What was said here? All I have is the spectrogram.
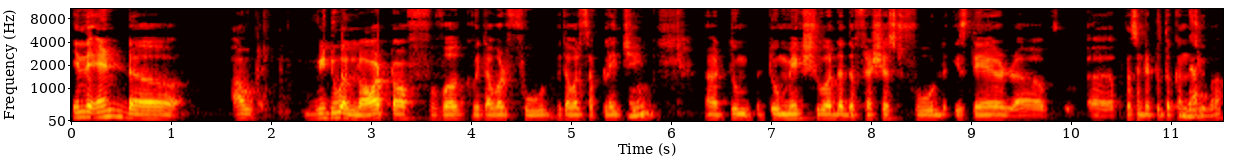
in the end, uh, our, we do a lot of work with our food, with our supply chain, uh, to to make sure that the freshest food is there uh, uh, presented to the consumer.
